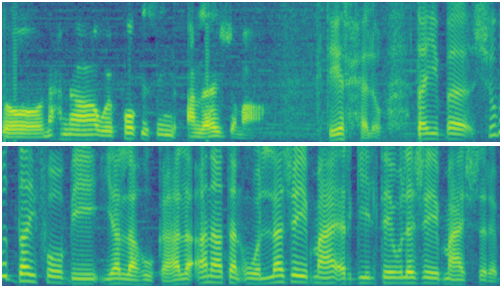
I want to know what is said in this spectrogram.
so نحن we're focusing على هاي الجماعة. كتير حلو. طيب شو بتضيفوا ب Bella Hookah؟ هلأ أنا تنقول لا جايب معي أرجيلتي ولا جايب معي الشرب.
